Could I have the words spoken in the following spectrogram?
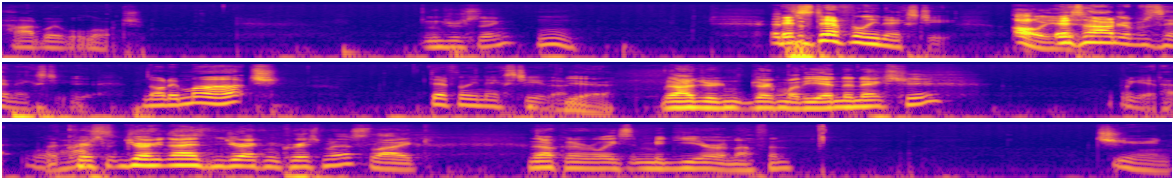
hardware will launch. Interesting. Hmm. It's, definitely next year. Oh yeah. It's 100% next year. Not in March. Definitely next year, though. yeah. But I do you reckon by the end of next year, We get, we'll like Christmas. Do you reckon, do you reckon Christmas? Like they're not going to release it mid-year or nothing. June.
